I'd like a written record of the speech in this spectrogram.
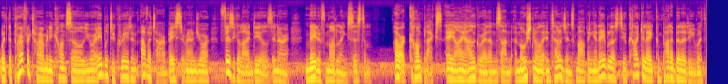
With the Perfect Harmony console, you are able to create an avatar based around your physical ideals in our native modeling system. Our complex AI algorithms and emotional intelligence mapping enable us to calculate compatibility with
